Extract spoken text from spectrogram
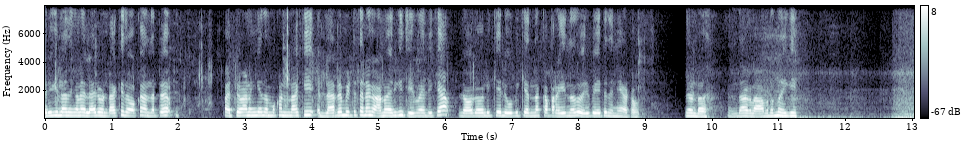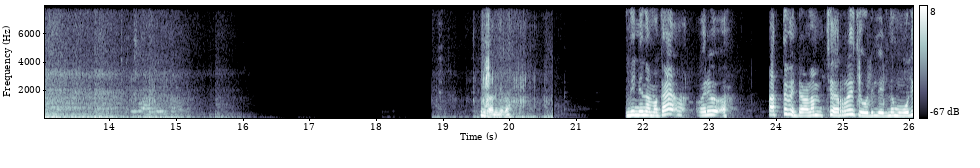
ഒരു കിലോ നിങ്ങളെല്ലാവരും ഉണ്ടാക്കി നോക്കുക എന്നിട്ട് പറ്റുവാണെങ്കിൽ നമുക്കുണ്ടാക്കി എല്ലാവരുടെയും വീട്ടിൽ തന്നെ കാണുമായിരിക്കും. ചീമലിക്ക ലോലോലിക്ക ലൂപിക്ക എന്നൊക്കെ പറയുന്നത് ഒരു പേര് തന്നെയാണ് കേട്ടോ. ഇതുണ്ടോ? എന്താ ഗ്ലാമറെന്ന് നോക്കി. ഇതിനി നമുക്ക് ഒരു പത്ത് മിനിറ്റോളം ചെറു ചൂടിലിരുന്ന് മൂടി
